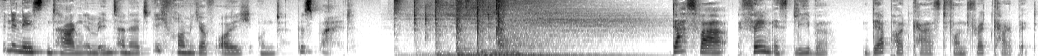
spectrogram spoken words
in den nächsten Tagen im Internet. Ich freue mich auf euch und bis bald. Das war Film ist Liebe, der Podcast von Fred Carpet.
